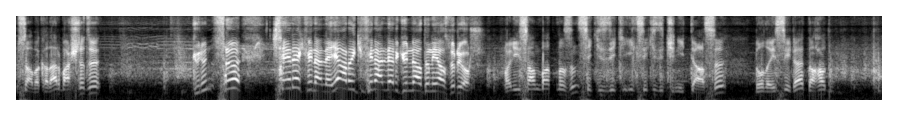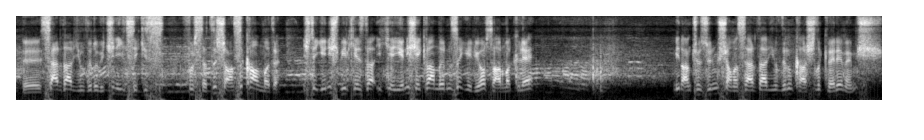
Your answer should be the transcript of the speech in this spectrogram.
Müsabakalar başladı. Günün sonu Çeyrek finale, yarınki finaller gününe adını yazdırıyor. Ali İhsan Batmaz'ın 8'deki ilk 8 için iddiası. Dolayısıyla daha e, Serdar Yıldırım için ilk 8 fırsatı şansı kalmadı. İşte geniş bir kez daha iki geniş ekranlarınıza geliyor Sarmakule. Bir an çözülmüş ama Serdar Yıldırım karşılık verememiş.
